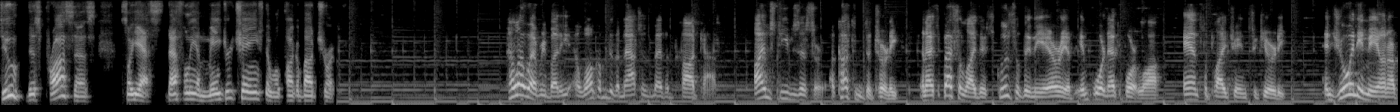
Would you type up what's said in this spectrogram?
do this process. So yes, definitely a major change that we'll talk about shortly. Hello, everybody, and welcome to the Masters Method podcast. I'm Steve Zisser, a customs attorney, and I specialize exclusively in the area of import and export law and supply chain security. And joining me on our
